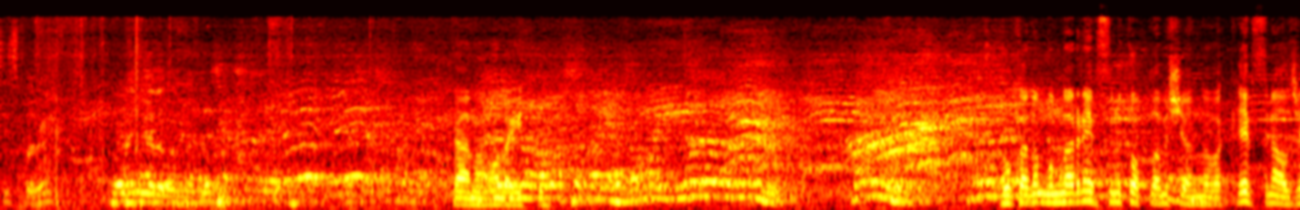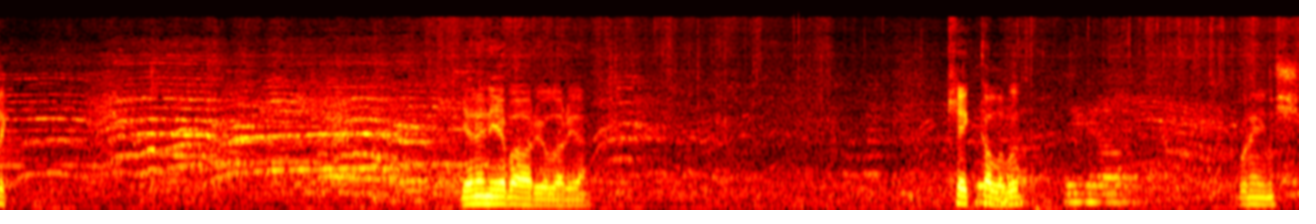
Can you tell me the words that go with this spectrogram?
Sis para. Hangi arabanın? Tamam o da gitti. Bu kadın bunların hepsini toplamış yanına bak. Hepsini alacak. Gene niye bağırıyorlar ya? Kek kalıbı. Bu neymiş?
